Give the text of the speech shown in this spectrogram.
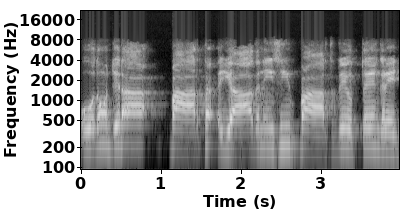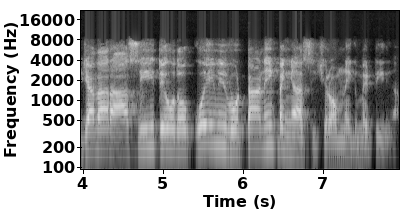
ਉਦੋਂ ਜਿਹੜਾ ਭਾਰਤ ਆਜ਼ਾਦ ਨਹੀਂ ਸੀ, ਭਾਰਤ ਦੇ ਉੱਤੇ ਅੰਗਰੇਜ਼ਾਂ ਦਾ ਰਾਜ ਸੀ ਤੇ ਉਦੋਂ ਕੋਈ ਵੀ ਵੋਟਾਂ ਨਹੀਂ ਪਈਆਂ ਸੀ ਸ਼੍ਰੋਮਣੀ ਕਮੇਟੀ ਦੀਆਂ।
